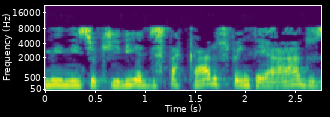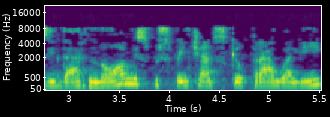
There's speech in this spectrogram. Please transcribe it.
no início eu queria destacar os penteados e dar nomes para os penteados que eu trago ali,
